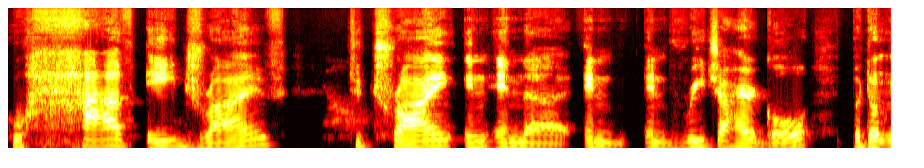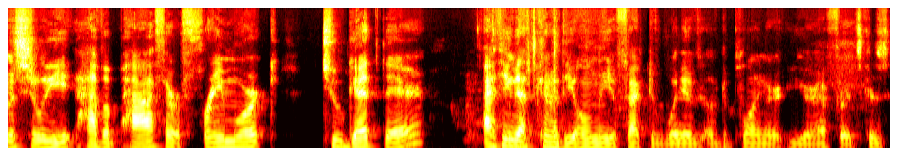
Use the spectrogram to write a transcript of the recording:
who have a drive to try and and uh, and and reach a higher goal, but don't necessarily have a path or a framework to get there. I think that's kind of the only effective way of, of deploying your, your efforts because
